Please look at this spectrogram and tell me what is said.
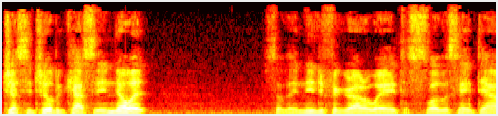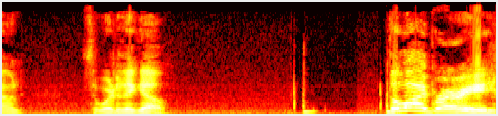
Jesse Tilden and Cassidy know it, so they need to figure out a way to slow the Saint down. So where do they go? The library.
